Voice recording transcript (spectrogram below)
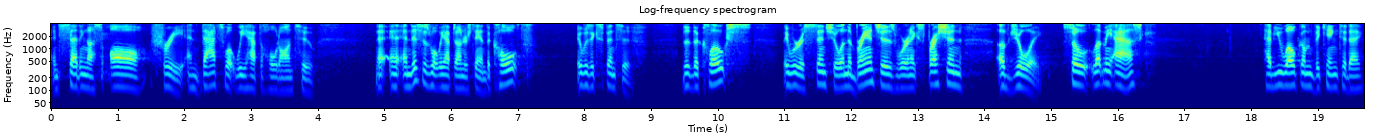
and setting us all free. And that's what we have to hold on to. And, this is what we have to understand the colt, it was expensive. The, the cloaks, they were essential. And the branches were an expression of joy. So let me ask have you welcomed the king today?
